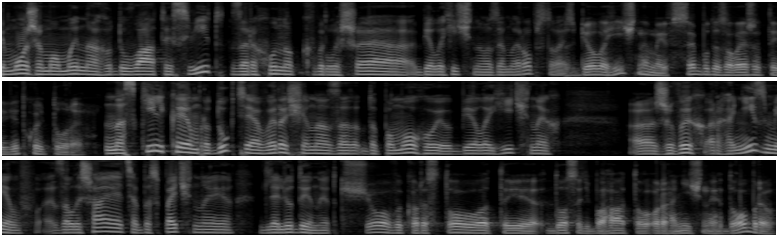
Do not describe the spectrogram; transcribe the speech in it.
Чи можемо ми нагодувати світ за рахунок лише біологічного землеробства? З біологічними все буде залежати від культури. Наскільки продукція вирощена за допомогою біологічних е, живих організмів залишається безпечною для людини? Якщо використовувати досить багато органічних добрив,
